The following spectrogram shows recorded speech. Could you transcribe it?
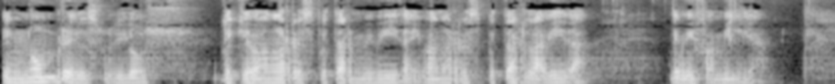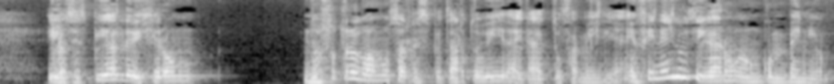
en nombre de su Dios de que van a respetar mi vida y van a respetar la vida de mi familia. Y los espías le dijeron, nosotros vamos a respetar tu vida y la de tu familia. En fin, ellos llegaron a un convenio.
